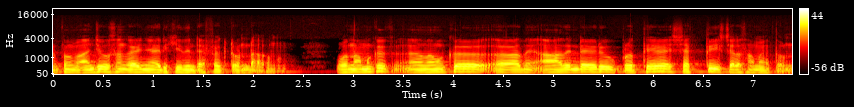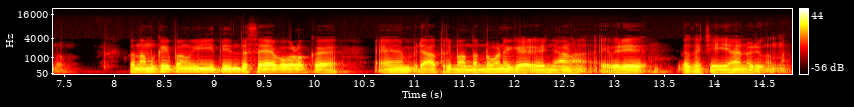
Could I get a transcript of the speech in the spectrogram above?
ഇപ്പം അഞ്ച് ദിവസം കഴിഞ്ഞായിരിക്കും ഇതിന്റെ എഫക്റ്റ് ഉണ്ടാകുന്നത്. അപ്പോൾ നമുക്ക് നമുക്ക് അത് അതിന്റെ ഒരു പ്രത്യേക ശക്തി ചില സമയത്തുണ്ട്. അപ്പോൾ നമുക്കിപ്പം ഈ ഇതിന്റെ സേവകളൊക്കെ രാത്രി പന്ത്രണ്ട് മണി കഴിഞ്ഞാണ് ഇവർ ഇതൊക്കെ ചെയ്യാനൊരുങ്ങുന്നത്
